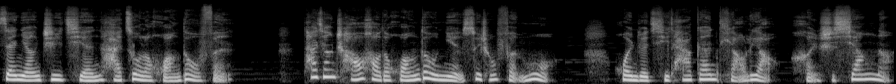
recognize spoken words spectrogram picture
三娘之前还做了黄豆粉，她将炒好的黄豆碾碎成粉末，混着其他干调料，很是香呢。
